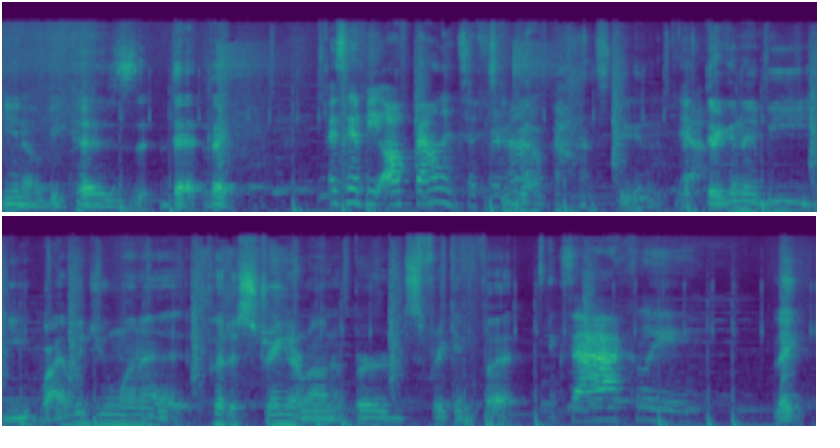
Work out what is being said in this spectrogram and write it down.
You know, because that like it's gonna be off balance if it's you're gonna be off balance, dude. Like, Yeah. they're gonna be. You, why would you want to put a string around a bird's freaking foot? exactly Like,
